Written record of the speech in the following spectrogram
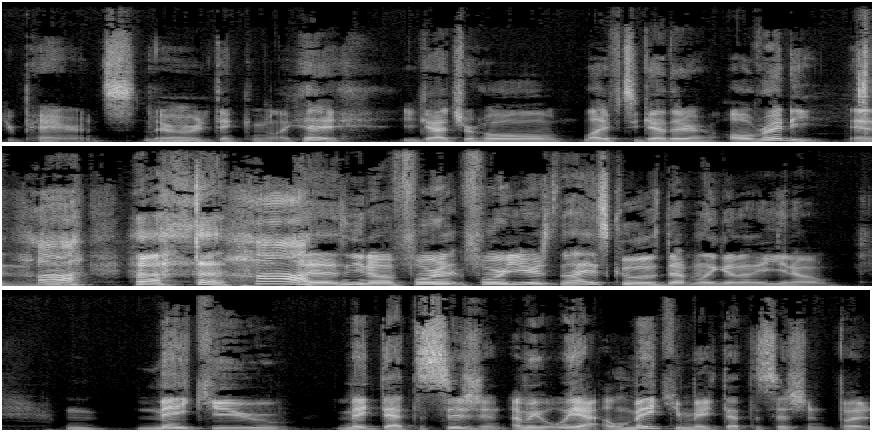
your parents. They're Mhm. already thinking like, hey, you got your whole life together already, and Ha. you, Ha. Uh, you know, four four years in high school is definitely gonna you know make you make that decision. I mean, well, yeah, it'll make you make that decision, but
